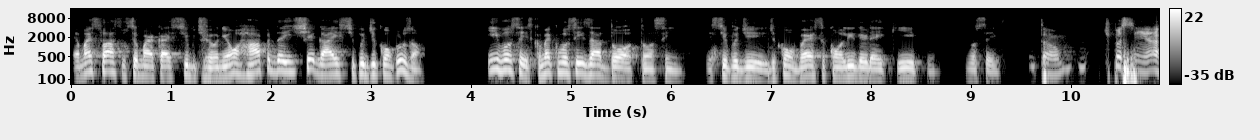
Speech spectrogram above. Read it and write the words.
é mais fácil você marcar esse tipo de reunião rápida e chegar a esse tipo de conclusão. E vocês, como é que vocês adotam assim esse tipo de, de conversa com o líder da equipe, vocês? Então, tipo assim, a,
